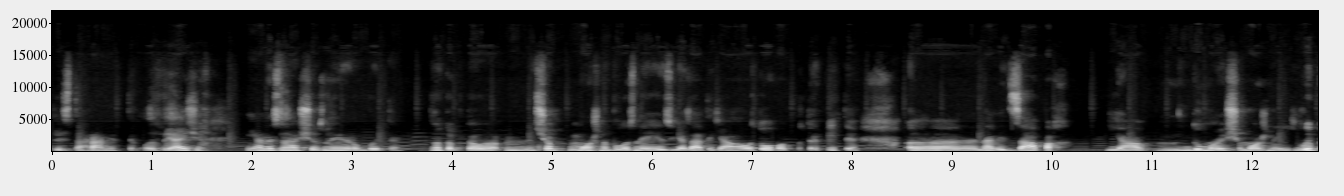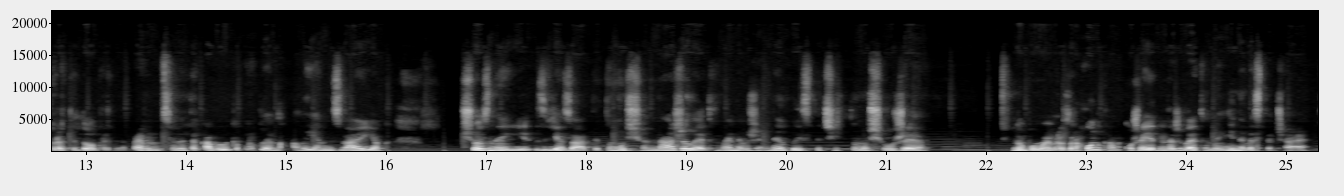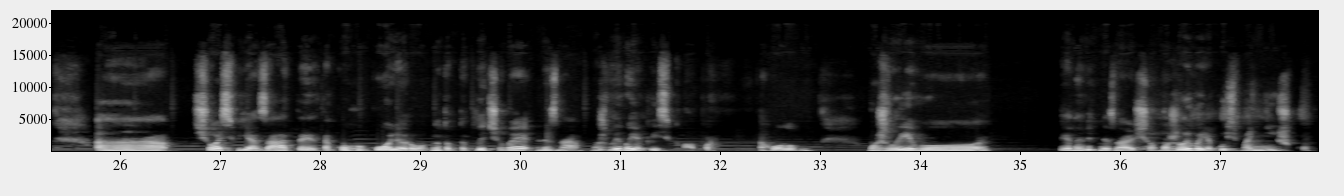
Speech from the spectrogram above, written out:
300 грамів такої пряжі, і я не знаю, що з нею робити. Ну, тобто, що б можна було з нею зв'язати? Я готова потерпіти е, навіть запах. Я думаю, що можна її вибрати добре. Напевно, це не така велика проблема, але я не знаю, як що з неї зв'язати. Тому що на жилет в мене вже не вистачить, тому що вже, ну, по моїм розрахункам, уже на жилет мені не вистачає. А, щось в'язати такого кольору, ну тобто плечове, не знаю, можливо, якийсь капор на голову. Можливо, я навіть не знаю що, можливо, якусь маніжку.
